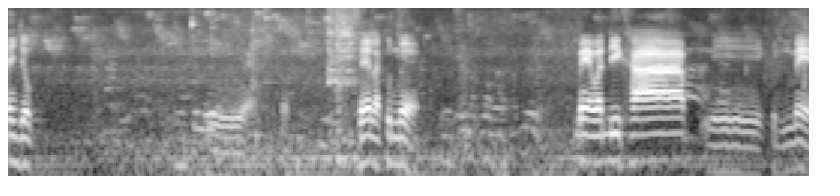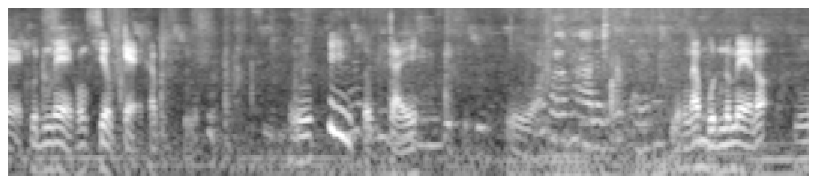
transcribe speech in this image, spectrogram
นายก นี่ไงเซ่ละคุณแม่ แม่สวัสดีครับ นี่คุณแม่คุณแม่ของเสี่ยวแกะครับอื้อตกไก่นี่ไงพาพาเดี๋ยวไปใส่หลวงน้าบุญนะแม่เนาะนี่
